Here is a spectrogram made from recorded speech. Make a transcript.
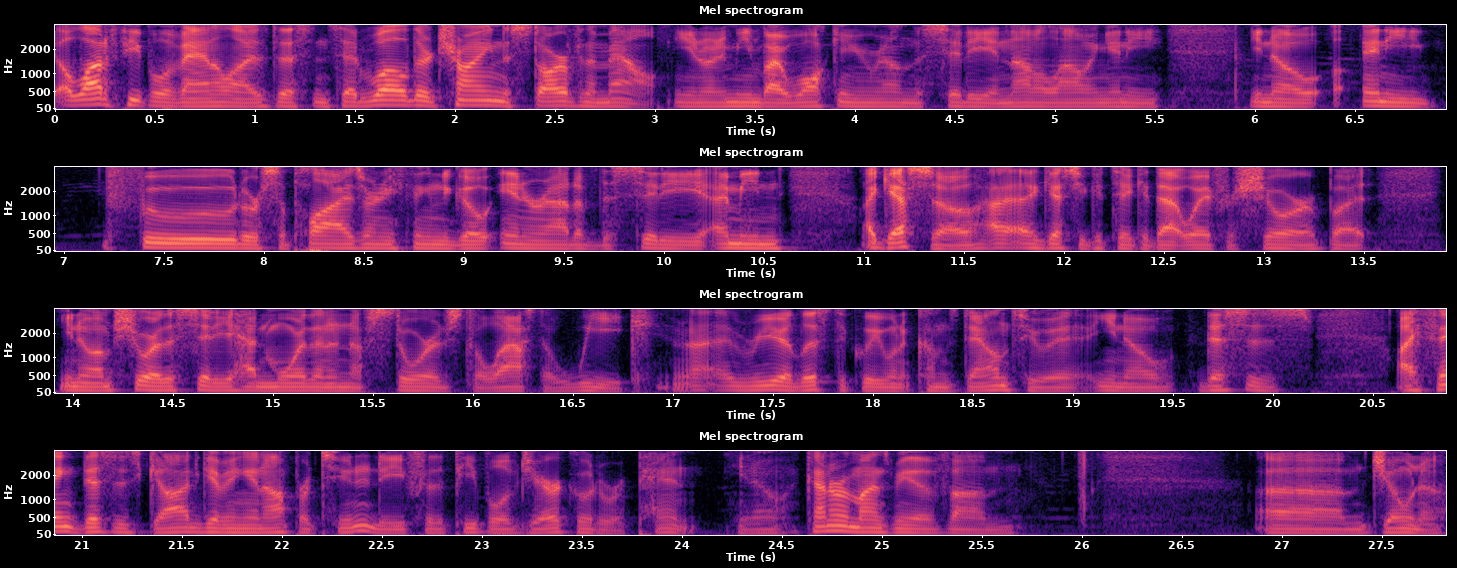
a lot of people have analyzed this and said, well, they're trying to starve them out. You know what I mean? By walking around the city and not allowing any, you know, any food or supplies or anything to go in or out of the city. I mean, I guess so. I, I, guess you could take it that way for sure. But, you know, I'm sure the city had more than enough storage to last a week. Uh, realistically, when it comes down to it, you know, this is, I think this is God giving an opportunity for the people of Jericho to repent. You know, it kind of reminds me of, um, um, Jonah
